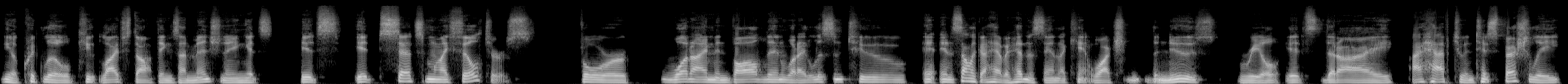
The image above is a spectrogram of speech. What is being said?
you know, quick little cute lifestyle things I'm mentioning. It's, it's, it sets my filters for what I'm involved in, what I listen to. And, and it's not like I have a head in the sand. I can't watch the news real. It's that I, I have to, especially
